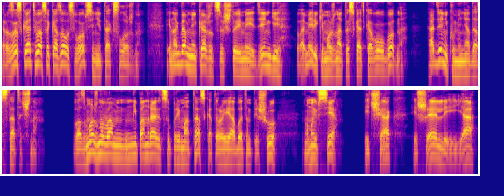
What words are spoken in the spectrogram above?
разыскать вас оказалось вовсе не так сложно. Иногда мне кажется, что, имея деньги, в Америке можно отыскать кого угодно, а денег у меня достаточно. Возможно, вам не понравится прямота, с которой я об этом пишу, но мы все, и Чак, и Шелли, и я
